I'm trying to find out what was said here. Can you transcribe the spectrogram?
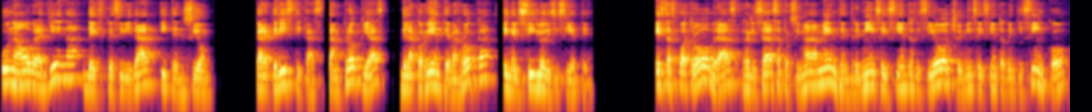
una obra llena de expresividad y tensión, características tan propias de la corriente barroca en el siglo XVII. Estas cuatro obras, realizadas aproximadamente entre 1618 y 1625,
